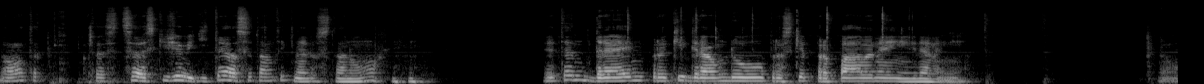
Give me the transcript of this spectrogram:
No, tak to je sice hezký, že vidíte, já se tam teď nedostanu. je ten drain proti groundu prostě propálený, nikde není. No,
